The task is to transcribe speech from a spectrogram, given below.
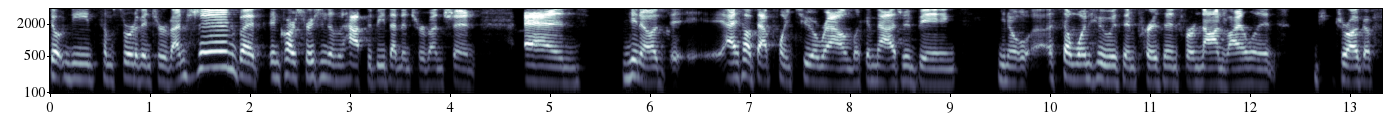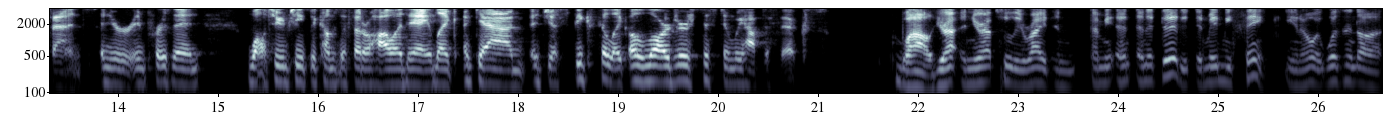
don't need some sort of intervention, but incarceration doesn't have to be that intervention. And you know, I thought that point too around like imagine being, you know, someone who is in prison for a nonviolent drug offense, and you're in prison while Juneteenth becomes a federal holiday. Like again, it just speaks to like a larger system we have to fix. Wow, you're and you're absolutely right, and I mean, and, and it did. It, it made me think. You know, it wasn't a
